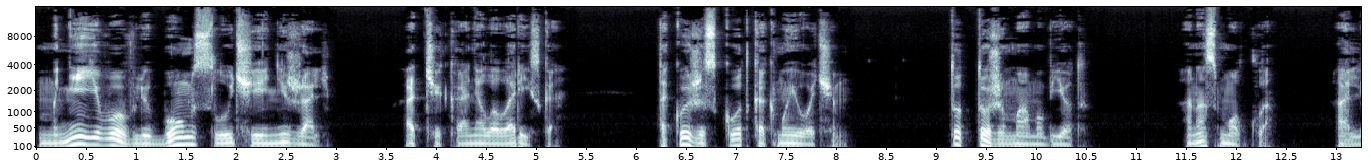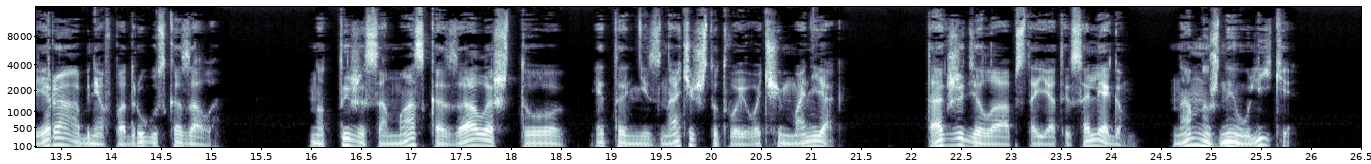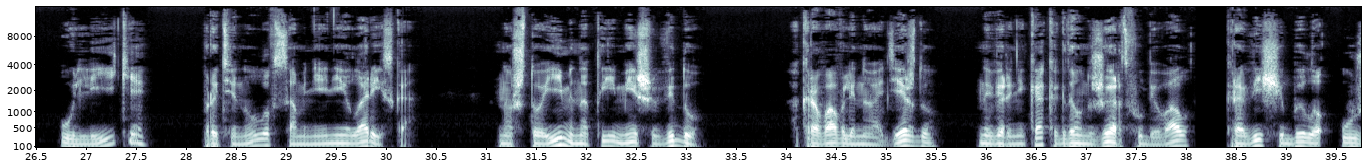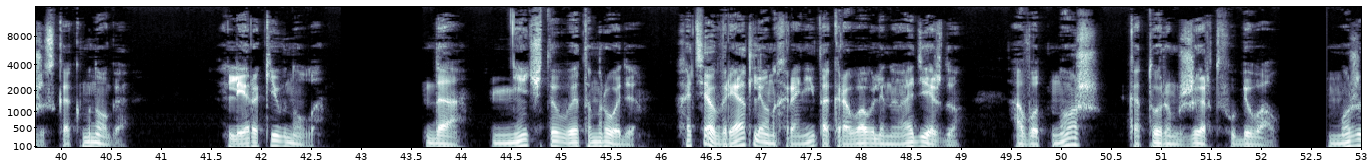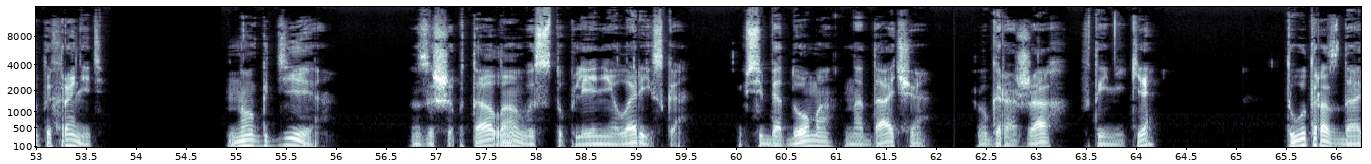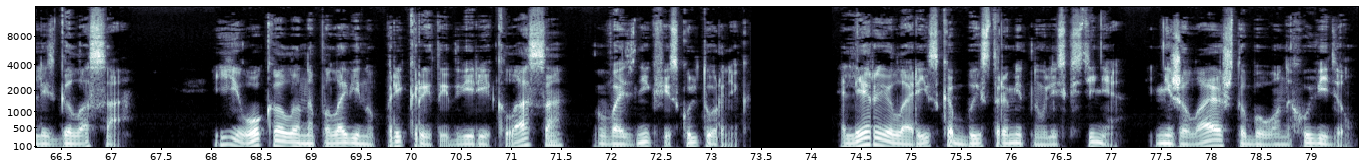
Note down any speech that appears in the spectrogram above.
Мне его в любом случае не жаль, отчеканила Лариска. Такой же скот, как мой отчим. Тот тоже маму бьет. Она смолкла, а Лера, обняв подругу, сказала: Но ты же сама сказала, что это не значит, что твой отчим маньяк. Так же дела обстоят и с Олегом. Нам нужны улики. Улики? Протянула в сомнении Лариска. Но что именно ты имеешь в виду? Окровавленную одежду? Наверняка, когда он жертв убивал, кровищи было ужас как много. Лера кивнула. Да, нечто в этом роде. Хотя вряд ли он хранит окровавленную одежду. А вот нож, которым жертв убивал, может и хранить. Но где? зашептала в выступлении Лариска. У себя дома, на даче, в гаражах, в тайнике? Тут раздались голоса. И около наполовину прикрытой двери класса возник физкультурник. Лера и Лариска быстро метнулись к стене, не желая, чтобы он их увидел.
